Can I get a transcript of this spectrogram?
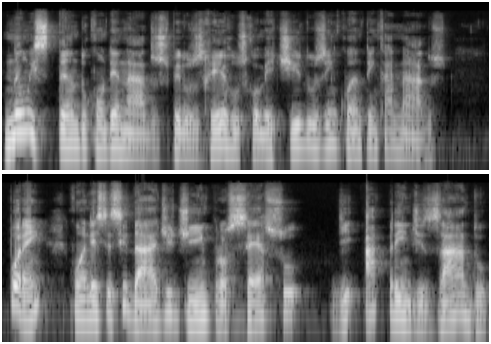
não estando condenados pelos erros cometidos enquanto encarnados. Porém com a necessidade de, em processo de aprendizado,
